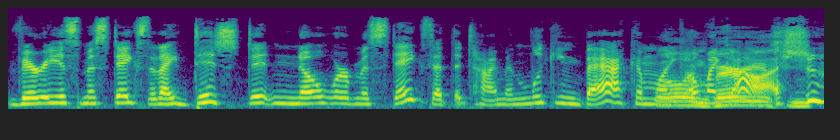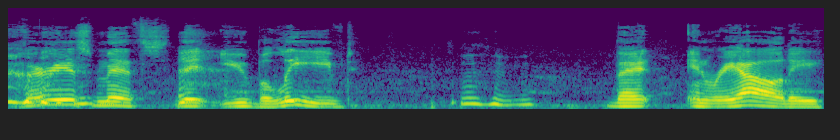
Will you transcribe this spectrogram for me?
various mistakes that I just didn't know were mistakes at the time. And looking back, I'm like, oh my various, gosh. various myths that you believed Mm-hmm. that in reality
